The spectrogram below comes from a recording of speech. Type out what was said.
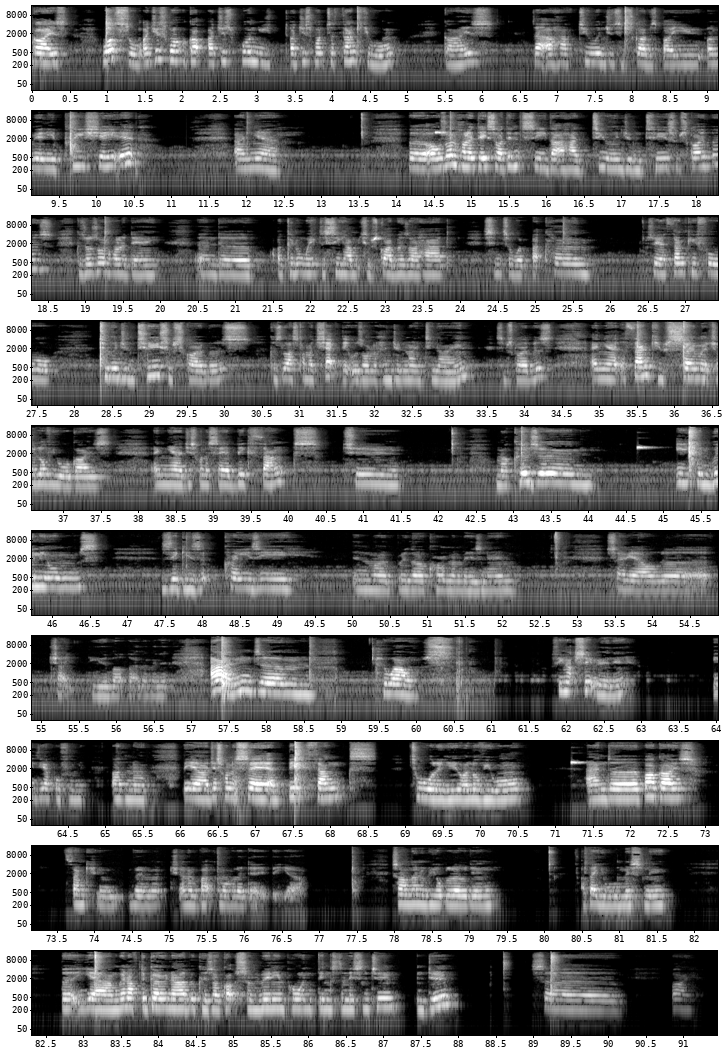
Guys, what's up? I just want got I just want you I just want to thank you all, guys, that I have 200 subscribers by you. I really appreciate it. And yeah, but I was on holiday, so I didn't see that I had 202 subscribers because I was on holiday, and uh, I couldn't wait to see how many subscribers I had since I went back home. So yeah, thank you for 202 subscribers because last time I checked it was on 199 subscribers. And yeah, thank you so much. I love you all guys. And yeah, I just want to say a big thanks to my cousin, Ethan Williams, Ziggy's Crazy, and my brother, I can't remember his name. So yeah, I'll uh, chat you about that in a minute. And um, who else? I think that's it really. Eat the apple from me. I don't know. But yeah, I just want to say a big thanks to all of you. I love you all. And uh, bye guys. Thank you very much. And I'm back from holiday, but yeah. So I'm going to be uploading. I bet you will miss me. But yeah, I'm gonna have to go now because I've got some really important things to listen to and do. So, bye.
